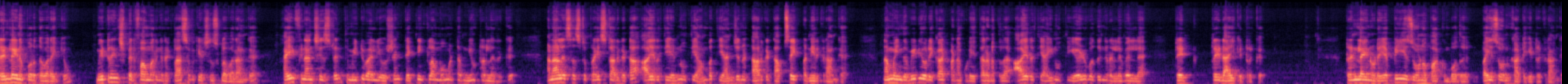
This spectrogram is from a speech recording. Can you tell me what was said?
ட்ரெண்ட் லைனை பொறுத்த வரைக்கும் மிட் ரேஞ்ச் பெர்ஃபார்மருங்கிற கிளாஸிஃபிகேஷன்ஸ்குள்ளே வராங்க. High financial strength mid valuation டெக்னிக்கலாக மூமெண்டம் நியூட்ரலில் இருக்குது அனாலிசிஸ் டு ப்ரைஸ் டார்கெட்டாக ஆயிரத்தி எண்ணூற்றி ஐம்பத்தி அஞ்சுன்னு டார்கெட் அப்சைட் பண்ணியிருக்கிறாங்க. நம்ம இந்த வீடியோ ரெக்கார்ட் பண்ணக்கூடிய தருணத்தில் ஆயிரத்தி ஐநூற்றி எழுபதுங்கிற லெவலில் ட்ரேட் ட்ரேட் ஆகிக்கிட்டு இருக்கு. ட்ரெண்ட் லைனுடைய பிஇ ஜோனை பார்க்கும்போது பை ஜோன் காட்டிக்கிட்டு இருக்கிறாங்க.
